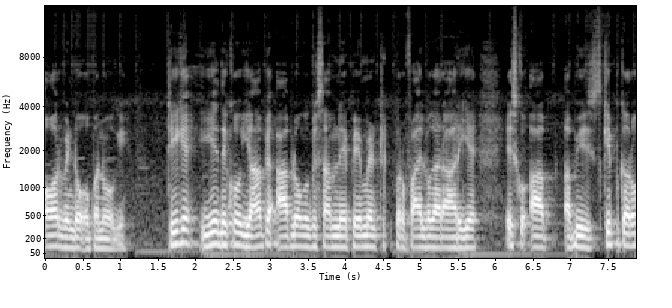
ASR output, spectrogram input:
और विंडो ओपन होगी। ठीक है? ये देखो, यहाँ पे आप लोगों के सामने पेमेंट प्रोफ़ाइल वगैरह आ रही है। इसको आप अभी स्किप करो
